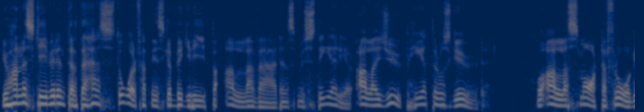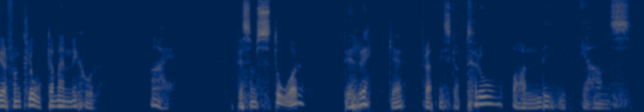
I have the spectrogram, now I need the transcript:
Johannes skriver inte att det här står för att ni ska begripa alla världens mysterier, alla djupheter hos Gud och alla smarta frågor från kloka människor. Nej, det som står, det räcker för att ni ska tro och ha liv i hans namn.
